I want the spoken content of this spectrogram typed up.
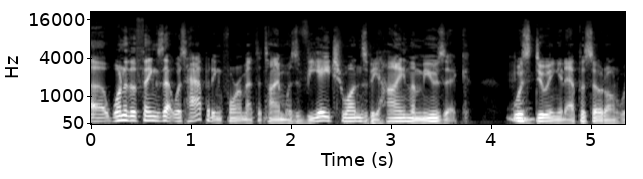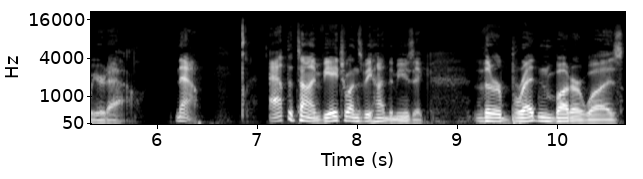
Uh, one of the things that was happening for him at the time was VH1's Behind the Music was Mm. doing an episode on Weird Al. Now, at the time, VH1's Behind the Music, their bread and butter was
